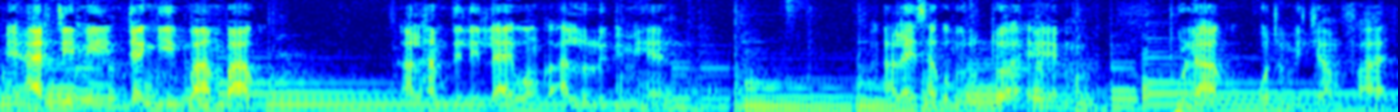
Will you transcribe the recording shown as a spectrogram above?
Mi arti mi janggui mbambago alhamdulillahi wonko allah luɓimi hen. Alay saago mi rutto e pulago woto mi jam faade.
